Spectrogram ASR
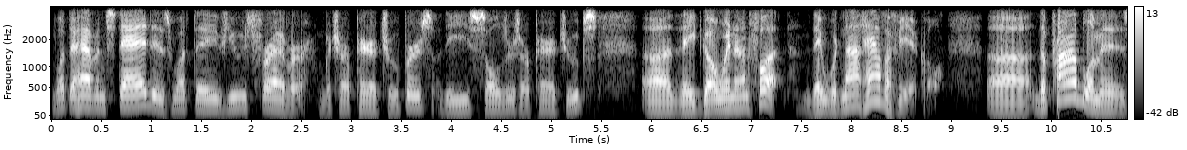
what they have instead is what they've used forever, which are paratroopers. These soldiers are paratroops. Uh, they'd go in on foot. They would not have a vehicle. Uh, the problem is,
